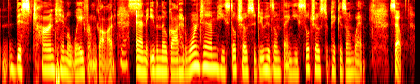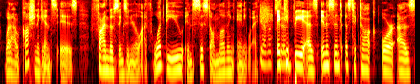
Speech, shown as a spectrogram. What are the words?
this turned him away from God. Yes. And even though God had warned him, he still chose to do his own thing. He still chose to pick his own way. So, what I would caution against is find those things in your life. What do you insist on loving anyway? Yeah, that's it good. could be as innocent as TikTok or as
